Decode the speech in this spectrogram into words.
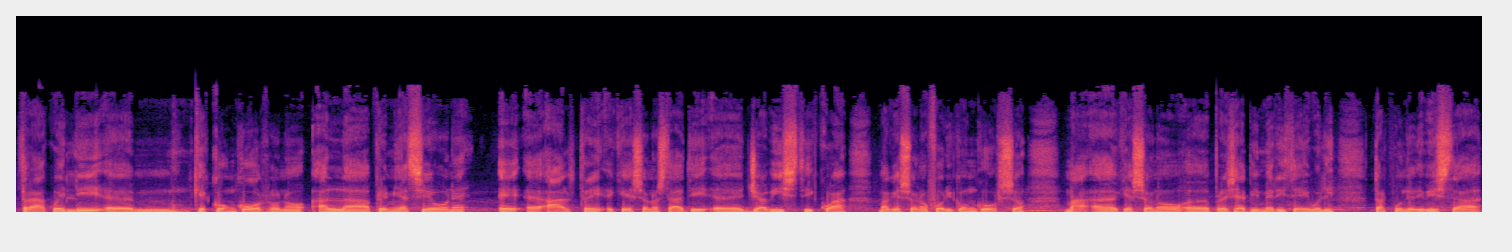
tra quelli ehm, che concorrono alla premiazione e eh, altri che sono stati eh, già visti qua ma che sono fuori concorso ma eh, che sono eh, presepi meritevoli dal punto di vista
